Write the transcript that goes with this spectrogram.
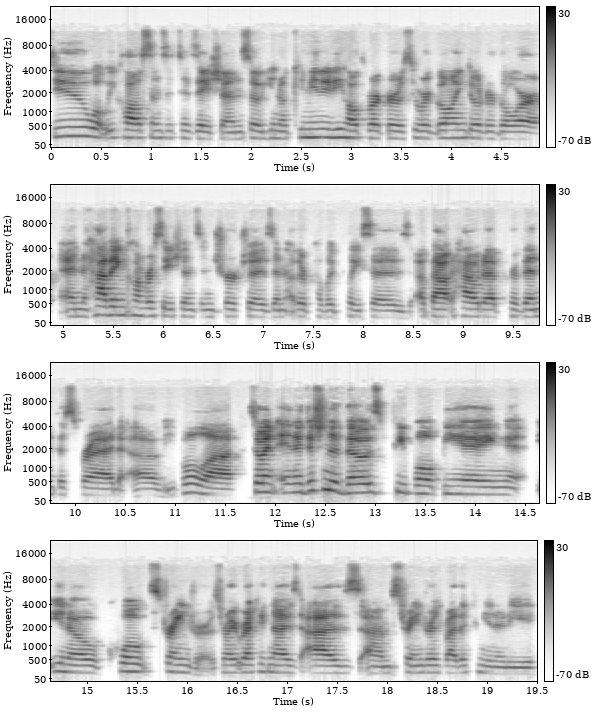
do what we call sensitization, so, you know, community health workers who are going door to door and having conversations in churches and other public places about how to prevent the spread of Ebola. So, in, in addition to those people being, you know, quote, strangers, right, recognized as um, strangers by the community,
